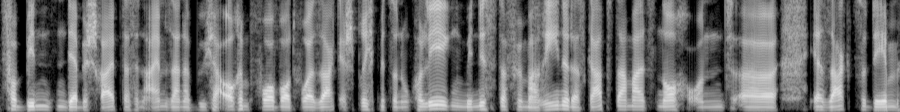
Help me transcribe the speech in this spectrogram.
verbinden, der beschreibt das in einem seiner Bücher auch im Vorwort, wo er sagt, er spricht mit so einem Kollegen, Minister für Marine, das gab es damals noch, und äh, er sagt zudem,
